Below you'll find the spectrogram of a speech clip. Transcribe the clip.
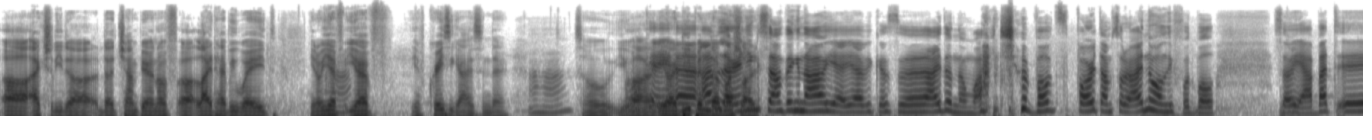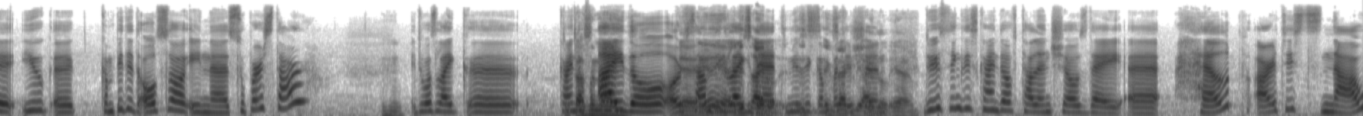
uh, actually the the champion of uh, light heavyweight. You know, you have Uh-huh. you have you have crazy guys in there. Uh-huh. So you are you are uh, deep in I'm the martial learning something now. Yeah, yeah, because uh, I don't know much about sport. I'm sorry, I know only football. So Okay. yeah, but uh, you uh, competed also in uh, Superstar. Mhm. It was like uh, kind of idol or Yeah, yeah, something yeah, like it's that, idol. music It's competition. Exactly idol, yeah. Do you think these kind of talent shows they uh, help artists now?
